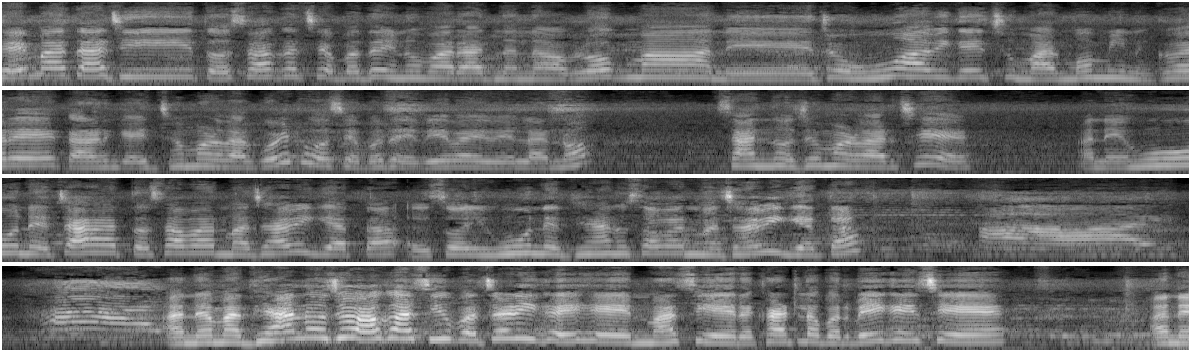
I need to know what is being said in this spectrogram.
જય માતાજી. તો સ્વાગત છે બધાયનું મારા આજના નવા વ્લોગમાં. અને જો હું આવી ગઈ છું મારા મમ્મીને ઘરે કારણ કે જમણવાર ગોઠવો છે બધા વેવાય વેલાનો. સાંજનો જમણવાર છે. અને હું ને ચાહ તો સવારમાં જ આવી ગયા હતા સોરી હું ને ધ્યાન સવારમાં જ આવી ગયા હતા અને એમાં ધ્યાનો જો અગાસી ઉપર ચડી ગઈ છે અને માસી એ ખાટલા પર બે ગઈ છે. અને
